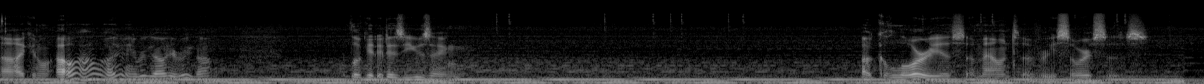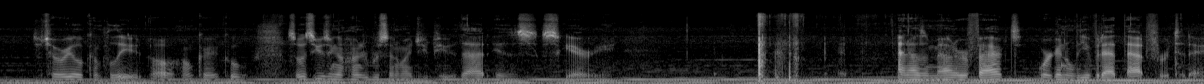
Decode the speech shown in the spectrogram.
Uh, I can. Oh, oh, oh, here we go. Here we go. Look at it is using a glorious amount of resources. Tutorial complete. Oh, okay, cool. So it's using 100% of my GPU. That is scary. And as a matter of fact, we're going to leave it at that for today.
